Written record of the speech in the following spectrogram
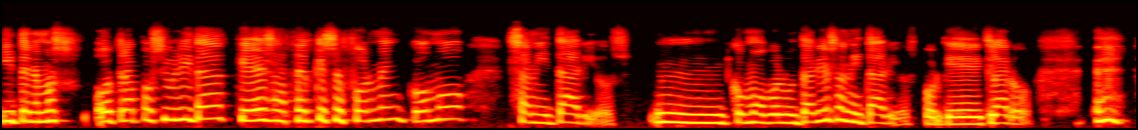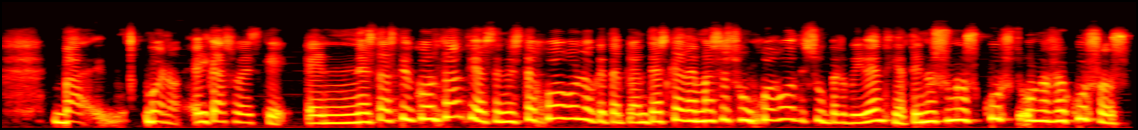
y tenemos otra posibilidad que es hacer que se formen como sanitarios, mm, como voluntarios sanitarios, porque claro, bueno, el caso es que en estas circunstancias, en este juego, lo que te planteas es que además es un juego de supervivencia, tienes unos, cursos, unos recursos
